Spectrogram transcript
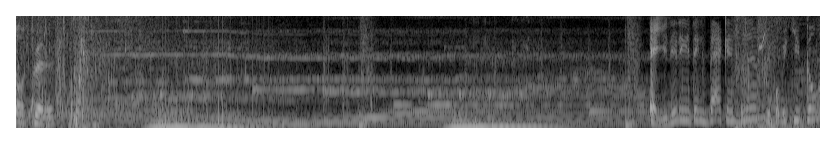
old critter. Hey, you need anything back in Bliss before we keep going?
